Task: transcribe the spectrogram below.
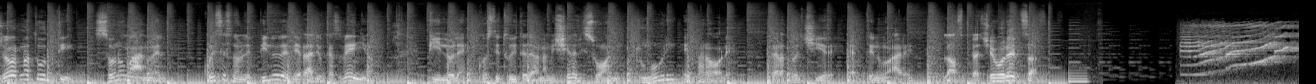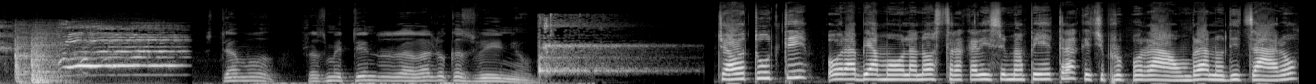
Buongiorno a tutti, sono Manuel. Queste sono le pillole di Radio Casvegno. Pillole costituite da una miscela di suoni, rumori e parole per addolcire e attenuare la spiacevolezza. Stiamo trasmettendo da Radio Casvegno. Ciao a tutti, ora abbiamo la nostra carissima Petra che ci proporrà un brano di Zaro,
